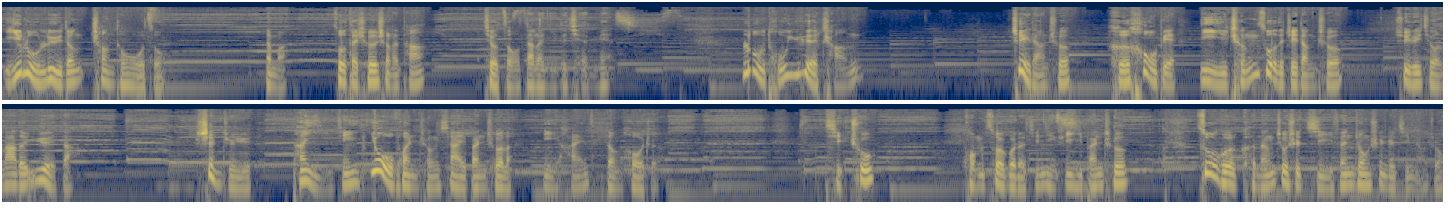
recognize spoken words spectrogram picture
一路绿灯畅通无阻，那么坐在车上的他，就走在了你的前面。路途越长，这辆车。和后边你乘坐的这辆车，距离就拉得越大。甚至于，他已经又换成下一班车了，你还在等候着。起初，我们错过的仅仅是一班车，错过可能就是几分钟甚至几秒钟，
